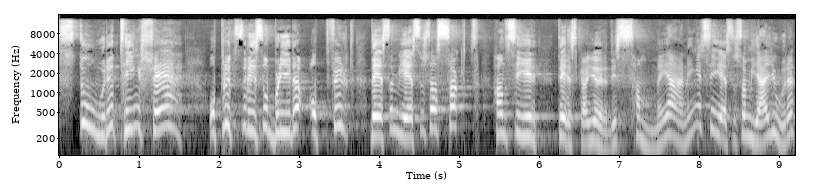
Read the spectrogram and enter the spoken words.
Store ting skjer. Og plutselig så blir det oppfylt, det som Jesus har sagt. Han sier, 'Dere skal gjøre de samme gjerninger', sier Jesus, 'som jeg gjorde'.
